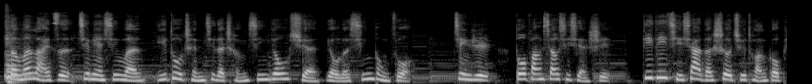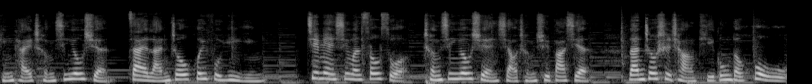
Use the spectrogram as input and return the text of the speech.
本文来自界面新闻，一度沉寂的诚心优选有了新动作。近日，多方消息显示，滴滴旗下的社区团购平台诚心优选在兰州恢复运营。界面新闻搜索“诚心优选”小程序，发现兰州市场提供的货物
